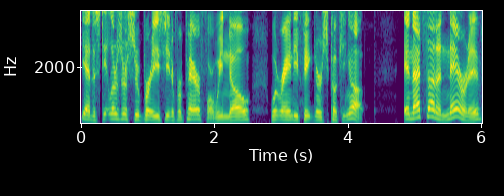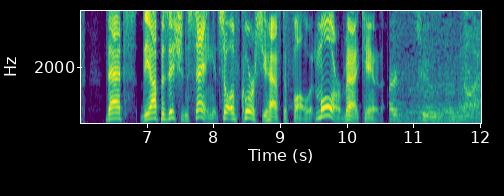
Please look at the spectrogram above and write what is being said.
"Yeah, the Steelers are super easy to prepare for. We know what Randy Fichtner's cooking up." And that's not a narrative. That's the opposition saying it. So, of course, you have to follow it. More, Matt Canada. hard to not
